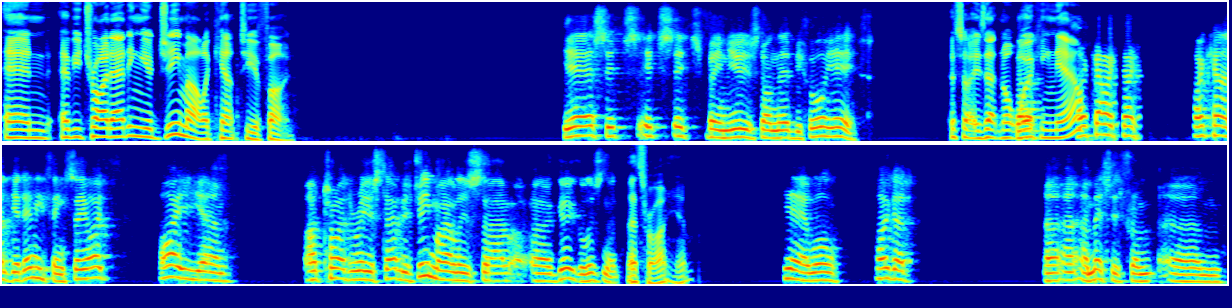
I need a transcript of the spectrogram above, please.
And have you tried adding your Gmail account to your phone? Yes, it's it's it's been used on there before. Yes, So is that not Uh, working now? I can't I, can't get anything. See, I I um I tried to re-establish Gmail is uh, uh, Google, isn't it? That's right. Yep. Yeah. Well, I got a, message from um,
